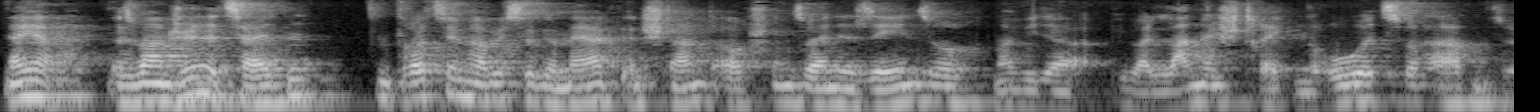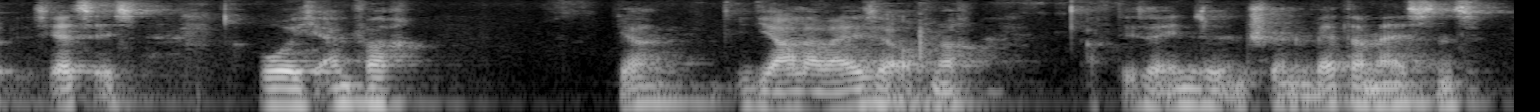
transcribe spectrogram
Naja, das waren schöne Zeiten Und trotzdem habe ich so gemerkt, entstand auch schon so eine Sehnsucht, mal wieder über lange Strecken Ruhe zu haben, so wie es jetzt ist, wo ich einfach, ja, idealerweise auch noch auf dieser Insel in schönem Wetter meistens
